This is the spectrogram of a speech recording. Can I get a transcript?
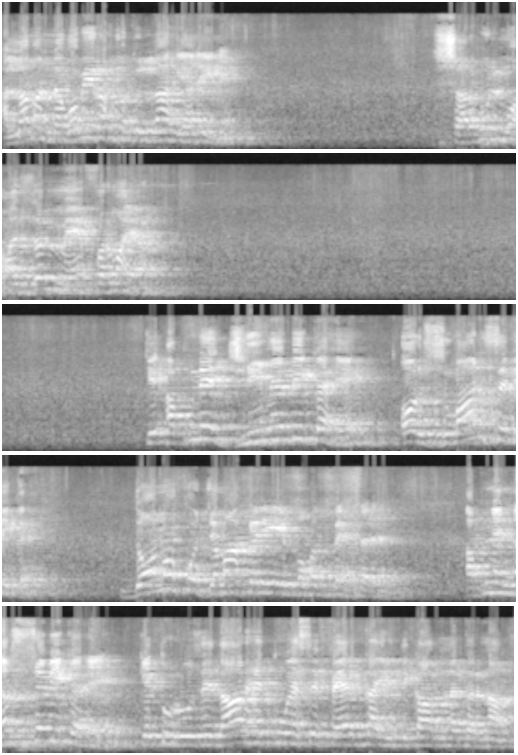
علامہ نبوی رحمۃ اللہ علیہ نے شرح المحذب میں فرمایا کہ اپنے جھی میں بھی کہیں اور زبان سے بھی کہیں۔ دونوں کو جمع کرے یہ بہت بہتر ہے۔ اپنے نفس سے بھی کہے کہ تو روزے دار ہے، تو ایسے فعل کا ارتکاب نہ کرنا۔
